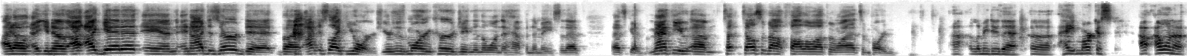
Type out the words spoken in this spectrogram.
I don't, you know, I, I get it, and and I deserved it, but I just like yours. Yours is more encouraging than the one that happened to me. So that that's good. Matthew, um, t- tell us about follow up and why that's important. Uh, let me do that. Uh, hey, Marcus, I want to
